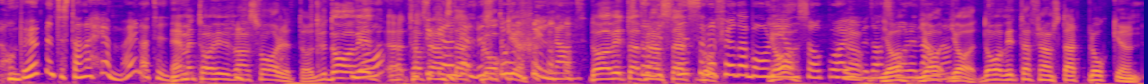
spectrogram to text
Hon behöver inte stanna hemma hela tiden. Nej, men ta huvudansvaret då. David, ja, eh, ta fram startblocken. Det är en stor skillnad. David, ta fram startblocken. Stå vid föda barn ja. är en sak och ha ja. huvudansvar ja, en ja, annan. Ja, David, ta fram startblocken.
